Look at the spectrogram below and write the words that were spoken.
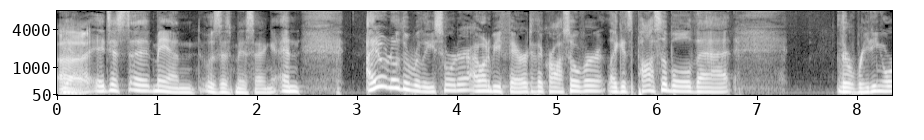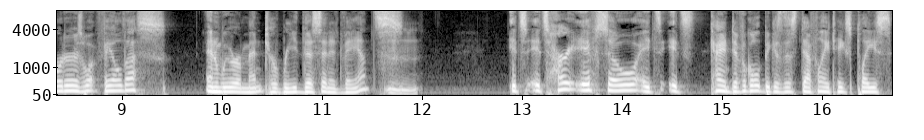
yeah, Uh, it just uh, man was this missing, and I don't know the release order. I want to be fair to the crossover. Like it's possible that the reading order is what failed us, and we were meant to read this in advance. It's it's hard. If so, it's it's kind of difficult because this definitely takes place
